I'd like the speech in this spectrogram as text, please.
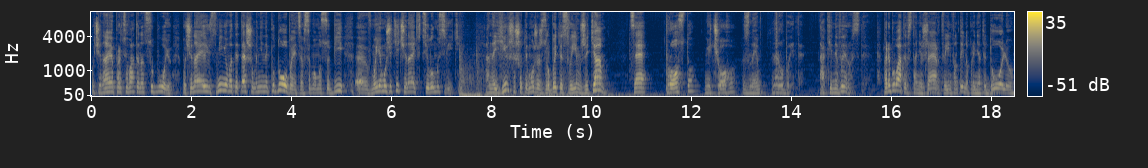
Починаю працювати над собою, починаю змінювати те, що мені не подобається в самому собі, е, в моєму житті чи навіть в цілому світі. А найгірше, що ти можеш зробити своїм життям, це просто нічого з ним не робити. Так і не вирости. перебувати в стані жертви, інфантильно прийняти долю,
